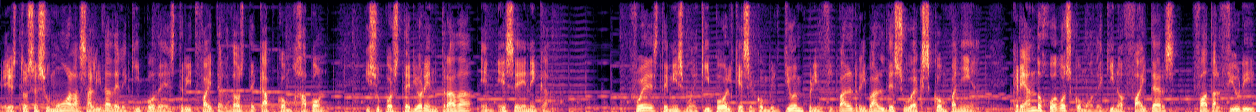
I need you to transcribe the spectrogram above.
Esto se sumó a la salida del equipo de Street Fighter 2 de Capcom Japón y su posterior entrada en SNK. Fue este mismo equipo el que se convirtió en principal rival de su ex compañía, creando juegos como The King of Fighters, Fatal Fury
